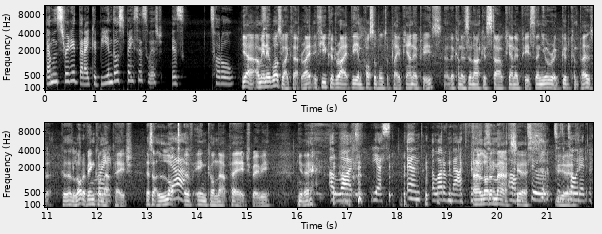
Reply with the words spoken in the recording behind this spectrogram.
demonstrated that I could be in those spaces, which is total Yeah, I mean, it was like that, right? If you could write the impossible to play piano piece, uh, the kind of Xenakis style piano piece, then you were a good composer because there's a lot of ink on that page. There's a lot Yeah. of ink on that page, baby. You know? a lot, yes, and a lot of math. A lot of maths, um, yes. To, to Yeah. decode it.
